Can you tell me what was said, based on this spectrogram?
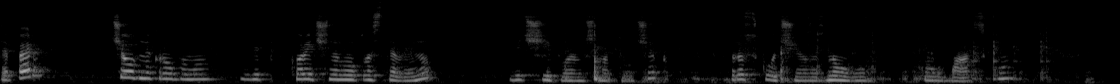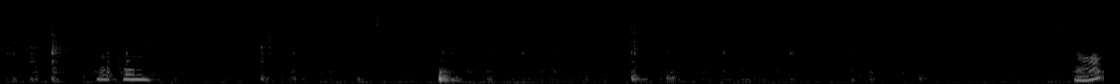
Тепер човник робимо від коричневого пластилину. Відщіпуємо шматочок, розкочуємо знову ковбаску. Таку. Так,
